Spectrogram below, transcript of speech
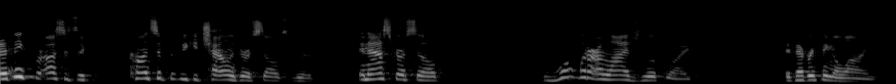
And I think for us, it's a concept that we could challenge ourselves with and ask ourselves what would our lives look like if everything aligned?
